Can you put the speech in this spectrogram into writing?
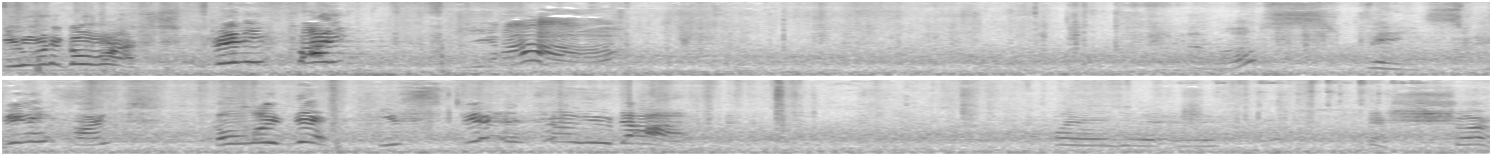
You want to go on a spinny fight? Yeah. I love space. Spinny fight? Go like this. You spin until you die. When I do it, Yeah, sure.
